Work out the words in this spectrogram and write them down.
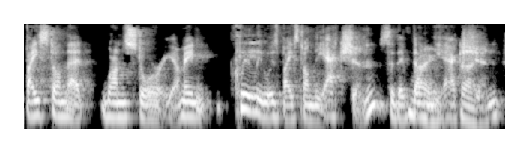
based on that one story, I mean, clearly it was based on the action. So they've done right, the action, right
